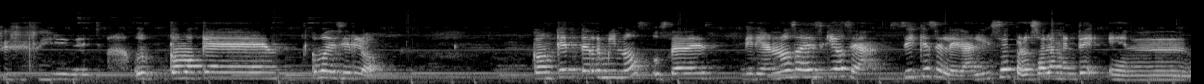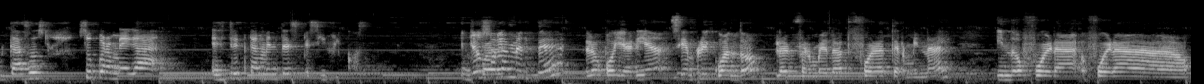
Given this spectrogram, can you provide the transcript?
Sí, sí, sí. Como que, ¿cómo decirlo? ¿Con qué términos ustedes dirían, no sabes qué, o sea, sí que se legalice, pero solamente en casos súper mega estrictamente específicos. Yo solamente lo apoyaría siempre y cuando la enfermedad fuera terminal y no fuera fuera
